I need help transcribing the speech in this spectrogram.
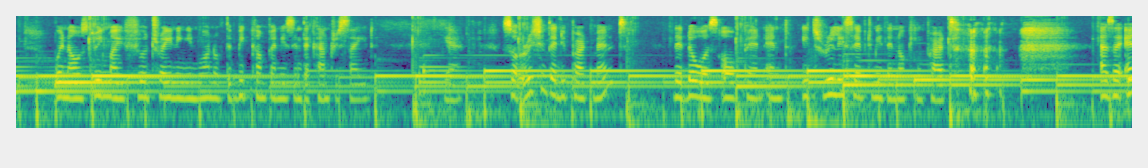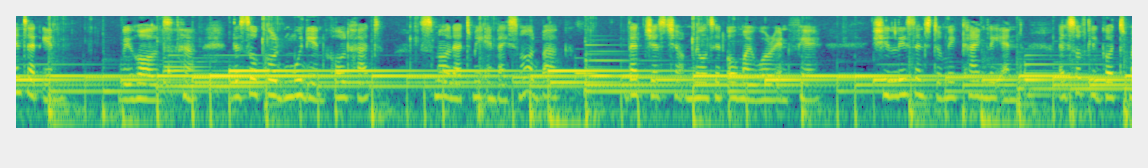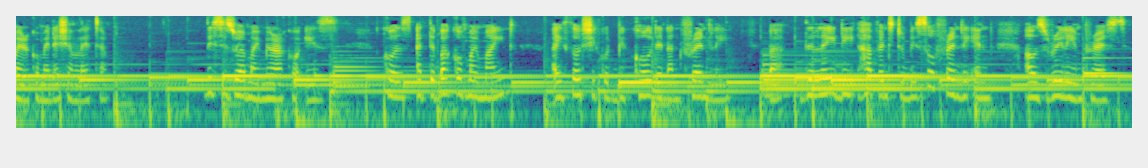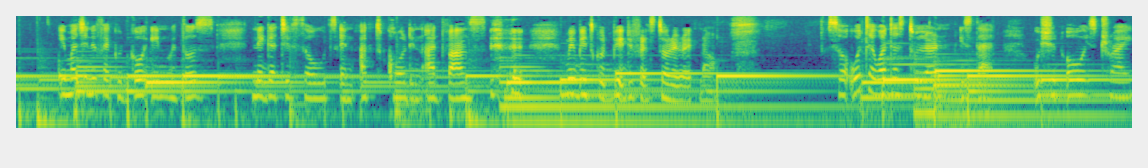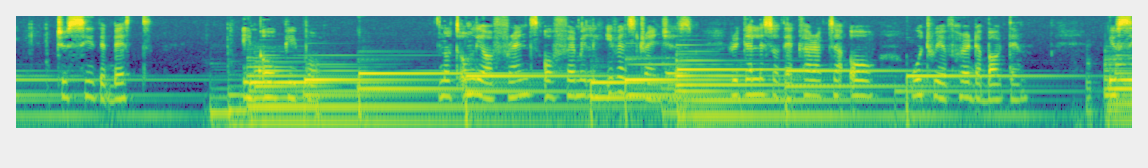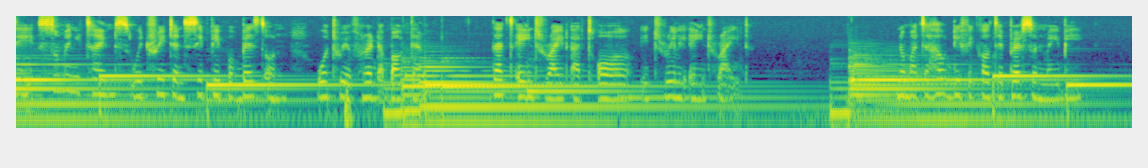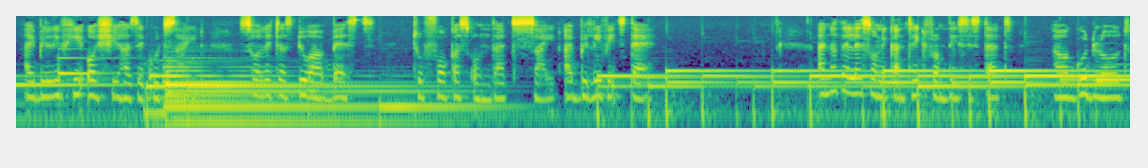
when I was doing my field training in one of the big companies in the countryside. Yeah. So reaching the department, the door was open and it really saved me the knocking part. As I entered in, behold, the so-called moody and cold heart smiled at me and I smiled back. That gesture melted all my worry and fear. She listened to me kindly and I softly got my recommendation letter. This is where my miracle is, because at the back of my mind, I thought she could be cold and unfriendly, but the lady happened to be so friendly and I was really impressed. Imagine if I could go in with those negative thoughts and act cold in advance. Maybe it could be a different story right now. So, what I want us to learn is that we should always try to see the best in all people, not only our friends or family, even strangers, regardless of their character or what we have heard about them. You see, so many times we treat and see people based on what we have heard about them. That ain't right at all. It really ain't right. No matter how difficult a person may be, I believe he or she has a good side. So let us do our best to focus on that side. I believe it's there. Another lesson we can take from this is that our good Lord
